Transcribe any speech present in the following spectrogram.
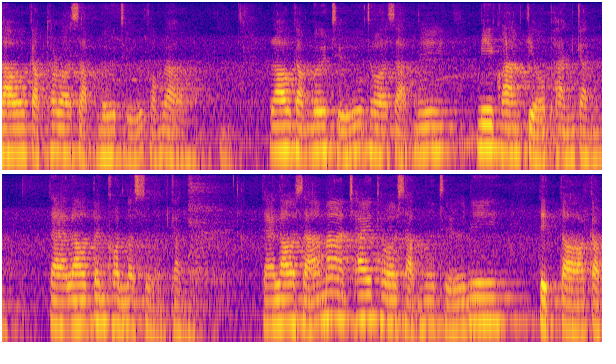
เรากับโทรศัพท์มือถือของเรา เรากับมือถือโทรศัพท์นี้มีความเกี่ยวพันกัน แต่เราเป็นคนละส่วนกัน แต่เราสามารถใช้โทรศัพท์มือถือนี้ ติดต่อกับ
